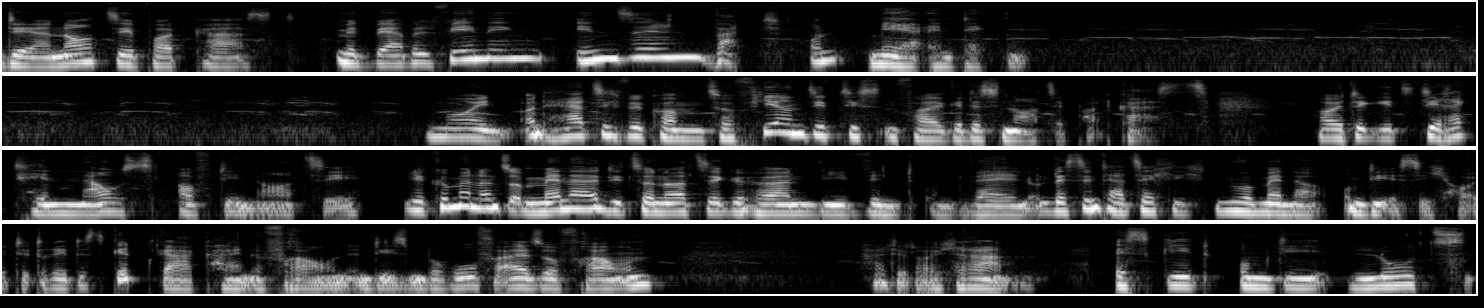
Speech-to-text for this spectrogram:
Der Nordsee-Podcast mit Bärbel Feening, Inseln, Watt und Meer entdecken. Moin und herzlich willkommen zur 74. Folge des Nordsee-Podcasts. Heute geht's direkt hinaus auf die Nordsee. Wir kümmern uns um Männer, die zur Nordsee gehören, wie Wind und Wellen. Und es sind tatsächlich nur Männer, um die es sich heute dreht. Es gibt gar keine Frauen in diesem Beruf. Also Frauen, haltet euch ran. Es geht um die Lotsen.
